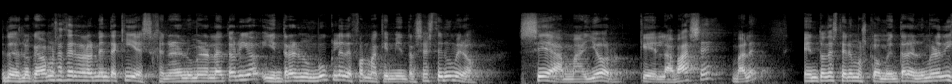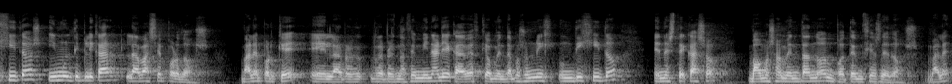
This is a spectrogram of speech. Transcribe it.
Entonces, lo que vamos a hacer realmente aquí es generar el número aleatorio y entrar en un bucle de forma que mientras este número sea mayor que la base, ¿vale? Entonces tenemos que aumentar el número de dígitos y multiplicar la base por 2, ¿vale? Porque en la representación binaria, cada vez que aumentamos un, dígito, en este caso vamos aumentando en potencias de 2, ¿vale?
